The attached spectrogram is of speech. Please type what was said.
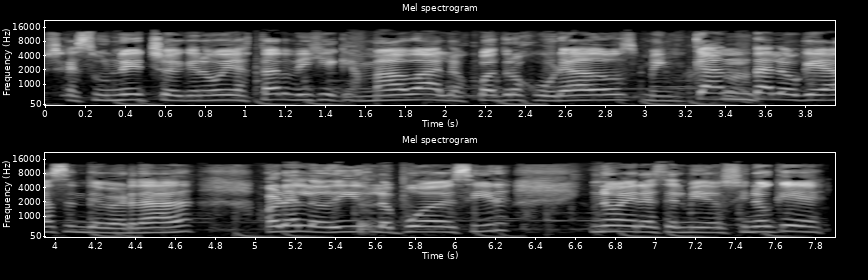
ya es un hecho de que no voy a estar, dije que amaba a los cuatro jurados. Me encanta lo que hacen de verdad. Ahora lo, digo, lo puedo decir. No era ese el miedo, sino que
